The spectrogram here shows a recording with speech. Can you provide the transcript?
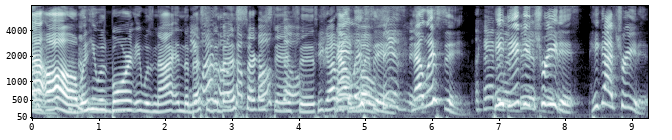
at all. When he was born, it was not in the He best of the best couple boats, though. circumstances. He got now on a listen. Now listen. He Handling did get treated. He got treated.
